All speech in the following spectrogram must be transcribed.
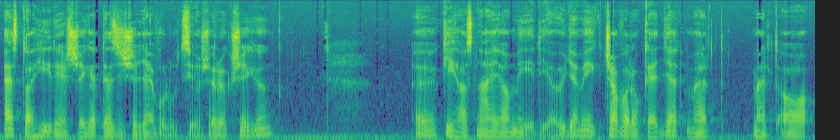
ezt a hírérséget, ez is egy evolúciós örökségünk, kihasználja a média. Ugye még csavarok egyet, mert, mert a,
